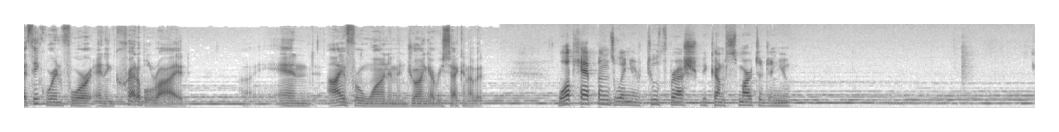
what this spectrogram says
I think we're in for an incredible ride, uh, and I, for one, am enjoying every second of it. What happens when your toothbrush becomes smarter than you?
